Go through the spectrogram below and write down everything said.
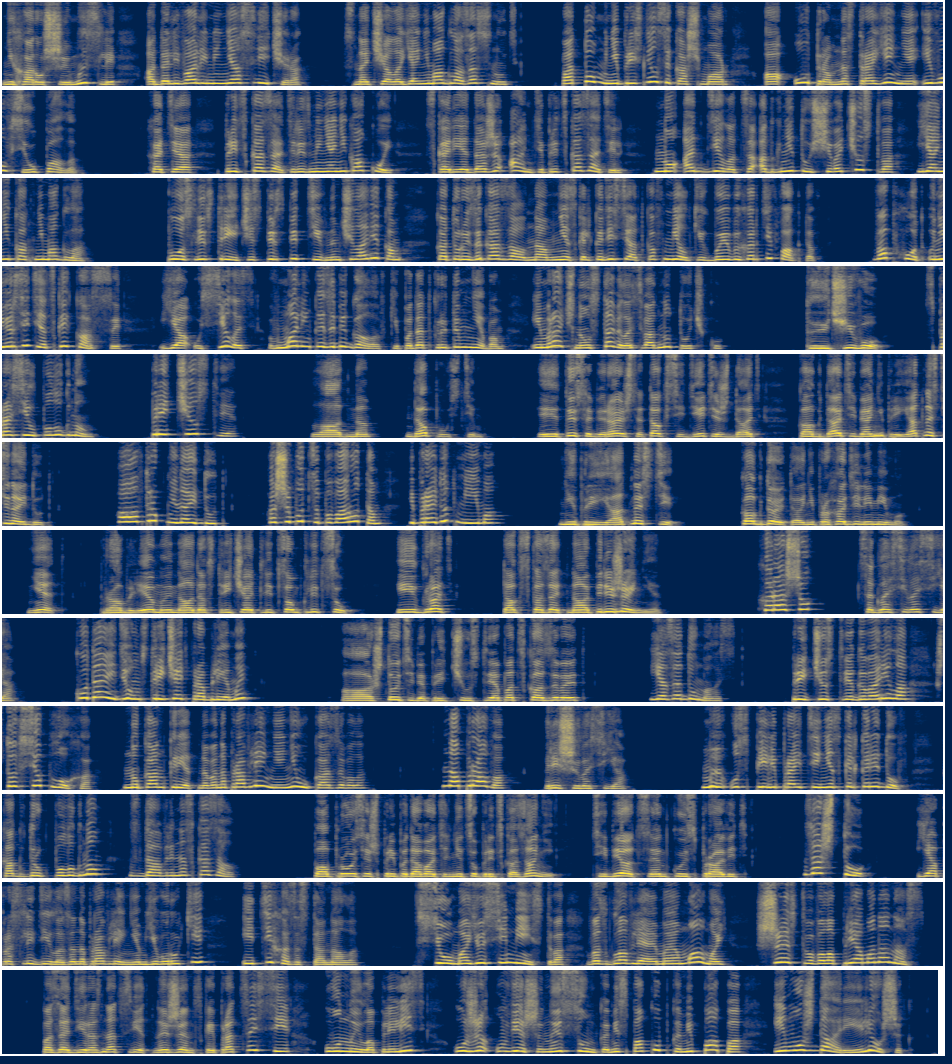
Нехорошие мысли одолевали меня с вечера. Сначала я не могла заснуть. Потом мне приснился кошмар, а утром настроение и вовсе упало. Хотя предсказатель из меня никакой, скорее даже антипредсказатель, но отделаться от гнетущего чувства я никак не могла. После встречи с перспективным человеком который заказал нам несколько десятков мелких боевых артефактов, в обход университетской кассы, я уселась в маленькой забегаловке под открытым небом и мрачно уставилась в одну точку. «Ты чего?» – спросил полугном. «Предчувствие». «Ладно, допустим. И ты собираешься так сидеть и ждать, когда тебя неприятности найдут?» «А вдруг не найдут? Ошибутся поворотом и пройдут мимо?» Неприятности? Когда это они проходили мимо? Нет, проблемы надо встречать лицом к лицу и играть, так сказать, на опережение. Хорошо, согласилась я. Куда идем встречать проблемы? А что тебе предчувствие подсказывает? Я задумалась. Предчувствие говорило, что все плохо, но конкретного направления не указывало. «Направо!» – решилась я. Мы успели пройти несколько рядов, как вдруг полугном сдавленно сказал. «Попросишь преподавательницу предсказаний тебе оценку исправить». «За что?» Я проследила за направлением его руки и тихо застонала. Все мое семейство, возглавляемое мамой, шествовало прямо на нас. Позади разноцветной женской процессии уныло плелись уже увешанные сумками с покупками папа и муж Дарьи Лешек.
